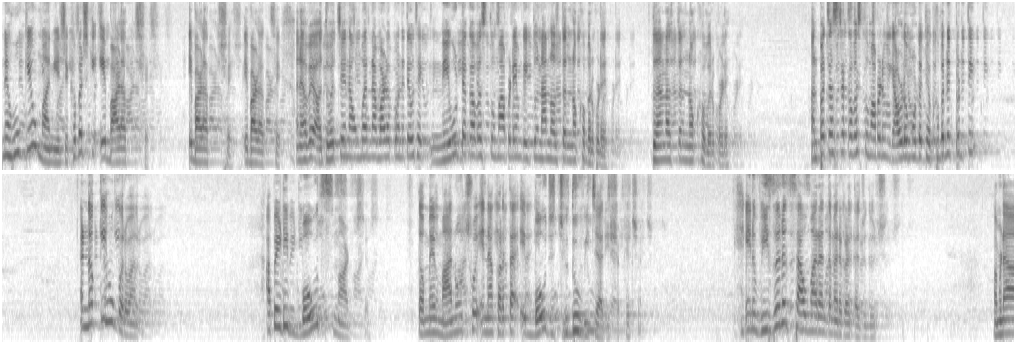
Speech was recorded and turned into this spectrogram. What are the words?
ને હું કેવું માનીએ છીએ? ખબર છે કે એ બાળક છે. એ બાળક છે, એ બાળક છે. અને હવે અધવચ્ચેના ઉંમરના બાળકોને તેવું થાય નેવું ટકા વસ્તુમાં આપણે એમ કહીએ તું નાનો તને ન ખબર પડે. તું નાનો તને ન ખબર પડે. અને પચાસ ટકા વસ્તુમાં આપણે આવડો મોટો થયો, ખબર નથી પડતી. નક્કી શું કરવાનું? આ પેઢી બહુ જ સ્માર્ટ છે. તમે માનો છો એના કરતા એ બહુ જ જુદું વિચારી શકે છે. એનું વિઝન જ સાવ મારા તમારા કરતા જુદું છે. હમણાં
